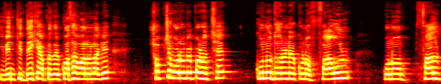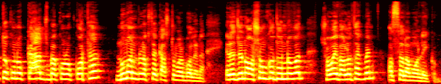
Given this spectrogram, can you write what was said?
ইভেন কি দেখে আপনাদের কথা ভালো লাগে। সবচেয়ে বড় ব্যাপার হচ্ছে, কোনো ধরনের কোনো ফাউল কোনো ফালতু কোনো কাজ বা কোনো কথা নুমান ব্লগসের কাস্টমার বলে না। এটার জন্য অসংখ্য ধন্যবাদ। সবাই ভালো থাকবেন। আসসালামু আলাইকুম।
